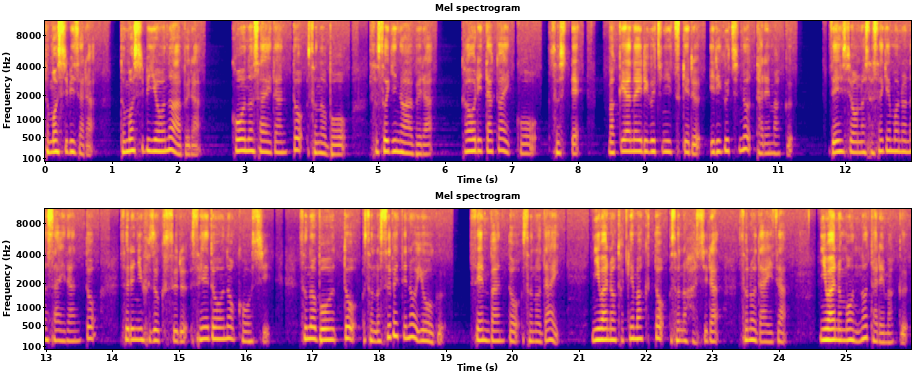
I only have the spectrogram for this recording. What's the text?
灯火皿、灯火用の油、香の祭壇とその棒、注ぎの油、香り高い香、そして幕屋の入り口につける入り口の垂れ幕、全焼の捧げ物の祭壇とそれに付属する聖堂の格子、その棒とそのすべての用具、旋盤とその台、庭の掛け幕とその柱、その台座、庭の門の垂れ幕、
